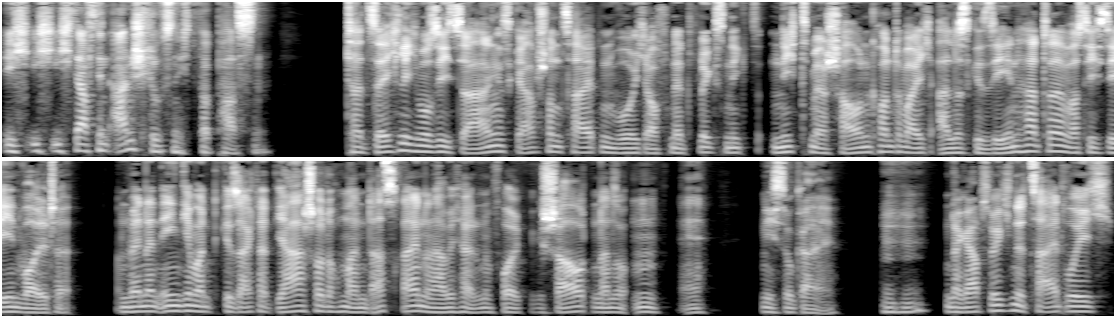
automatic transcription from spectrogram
ich, ich, ich darf den Anschluss nicht verpassen. Tatsächlich muss ich sagen, es gab schon Zeiten, wo ich auf Netflix nicht, nichts mehr schauen konnte, weil ich alles gesehen hatte, was ich sehen wollte. Und wenn dann irgendjemand gesagt hat, ja, schau doch mal in das rein, dann habe ich halt eine Folge geschaut und dann so, mh, äh, nicht so geil. Mhm. Und da gab es wirklich eine Zeit, wo ich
